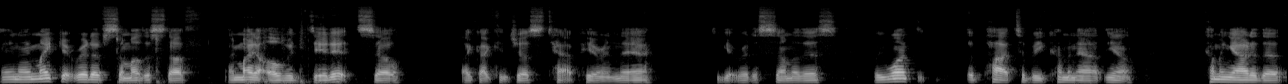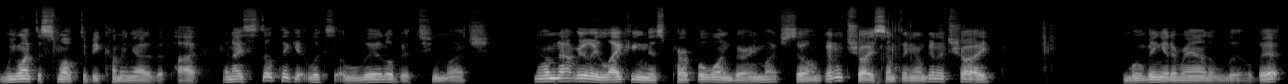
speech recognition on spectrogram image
And I might get rid of some other stuff. I might have overdid it, so like I can just tap here and there to get rid of some of this. We want the pot to be coming out, you know, coming out of the, we want the smoke to be coming out of the pot. And I still think it looks a little bit too much. Now I'm not really liking this purple one very much, so I'm going to try something. I'm going to try moving it around a little bit,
